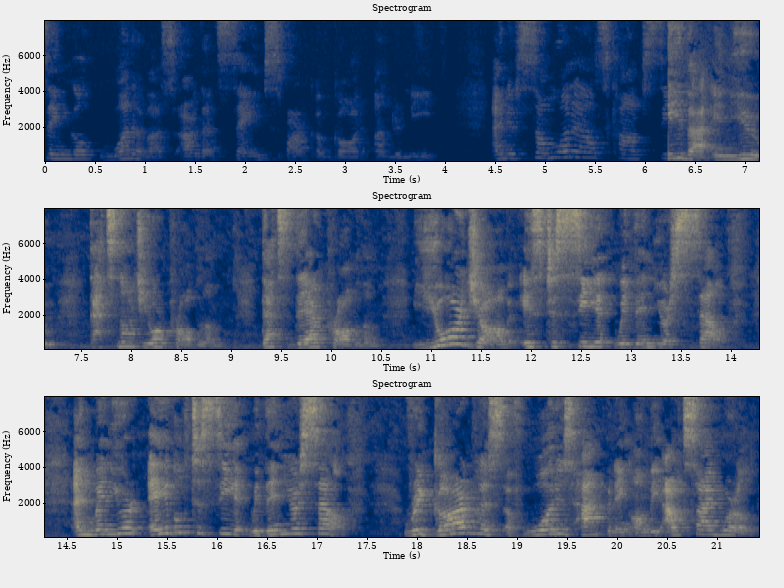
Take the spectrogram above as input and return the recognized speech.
single one of us are that same spark of God underneath. And if someone else can't see that in you, that's not your problem. That's their problem. Your job is to see it within yourself. And when you're able to see it within yourself, regardless of what is happening on the outside world,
